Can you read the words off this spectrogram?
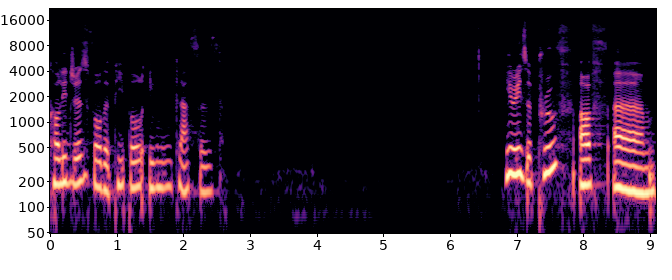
colleges for the people evening classes. Here is a proof of um,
